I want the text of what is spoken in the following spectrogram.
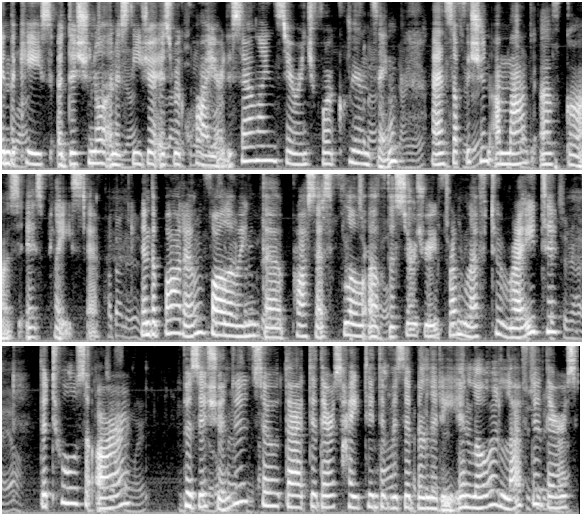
in the case additional anesthesia is required, the saline syringe for cleansing and sufficient amount of gauze is placed. In the bottom, following the process flow of the surgery from left to right, the tools are positioned so that there's heightened visibility. In lower left, there's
